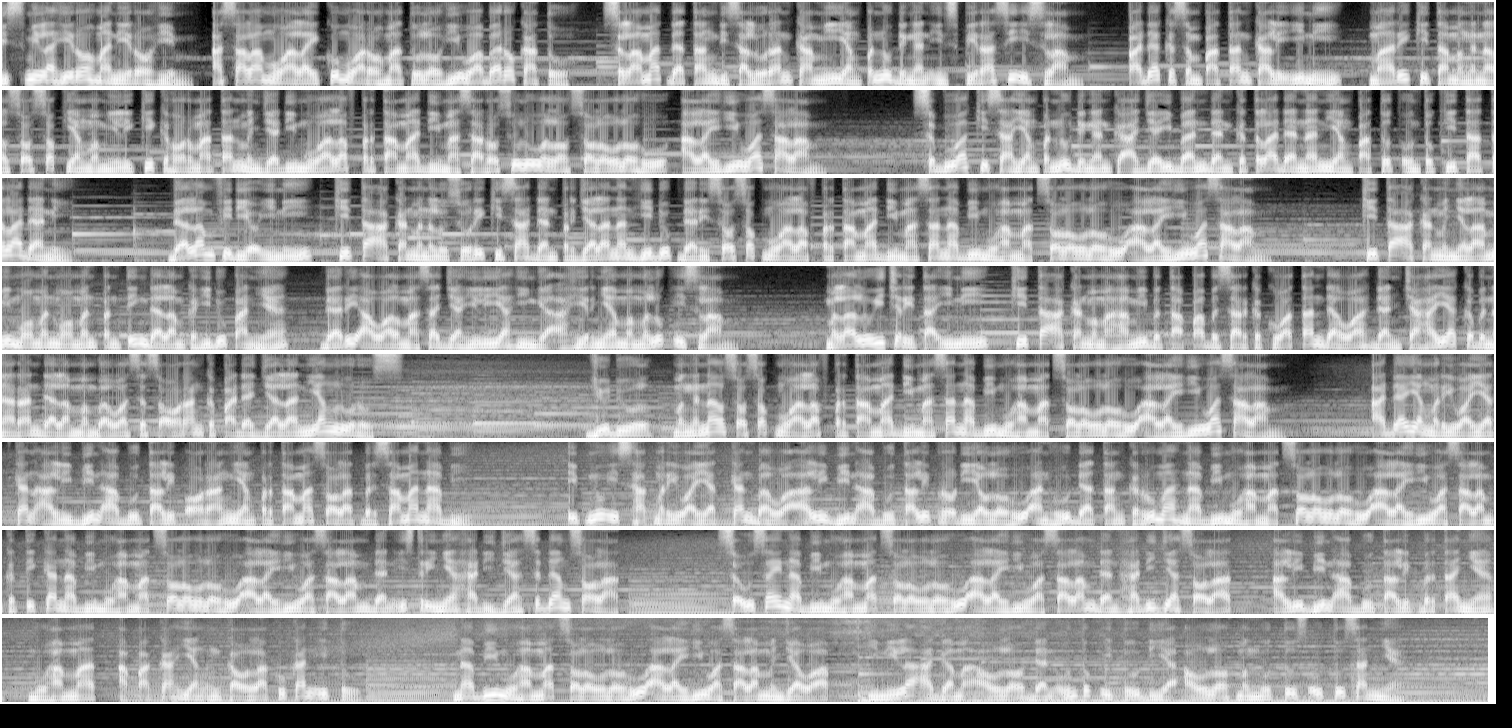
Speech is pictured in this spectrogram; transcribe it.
Bismillahirrohmanirrohim. Assalamualaikum warahmatullahi wabarakatuh. Selamat datang di saluran kami yang penuh dengan inspirasi Islam. Pada kesempatan kali ini, mari kita mengenal sosok yang memiliki kehormatan menjadi mualaf pertama di masa Rasulullah Shallallahu Alaihi Wasallam. Sebuah kisah yang penuh dengan keajaiban dan keteladanan yang patut untuk kita teladani. Dalam video ini, kita akan menelusuri kisah dan perjalanan hidup dari sosok mualaf pertama di masa Nabi Muhammad Shallallahu Alaihi Wasallam. Kita akan menyelami momen-momen penting dalam kehidupannya, dari awal masa jahiliyah hingga akhirnya memeluk Islam. Melalui cerita ini, kita akan memahami betapa besar kekuatan dakwah dan cahaya kebenaran dalam membawa seseorang kepada jalan yang lurus. Judul, Mengenal Sosok Mualaf Pertama di Masa Nabi Muhammad Sallallahu Alaihi Wasallam. Ada yang meriwayatkan Ali bin Abu Talib orang yang pertama sholat bersama Nabi. Ibnu Ishaq meriwayatkan bahwa Ali bin Abu Talib radhiyallahu anhu datang ke rumah Nabi Muhammad Sallallahu Alaihi Wasallam ketika Nabi Muhammad Sallallahu Alaihi Wasallam dan istrinya Hadijah sedang sholat. Seusai Nabi Muhammad Sallallahu Alaihi Wasallam dan Hadijah sholat, Ali bin Abu Talib bertanya, Muhammad, apakah yang engkau lakukan itu? Nabi Muhammad Shallallahu Alaihi Wasallam menjawab, inilah agama Allah dan untuk itu dia Allah mengutus utusannya.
